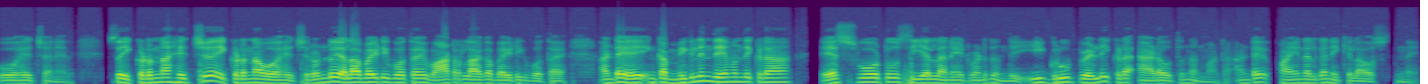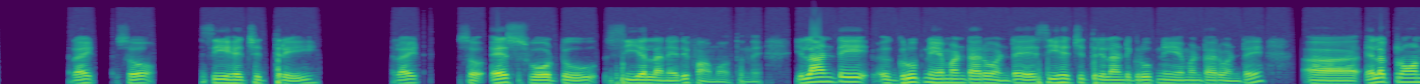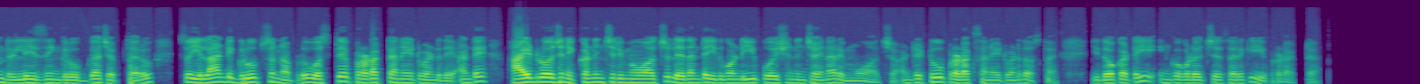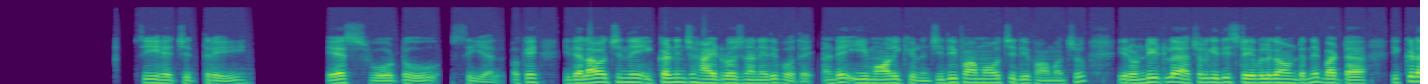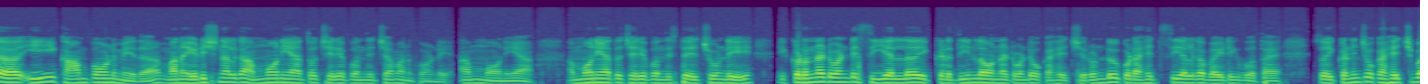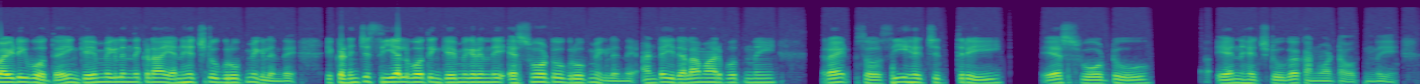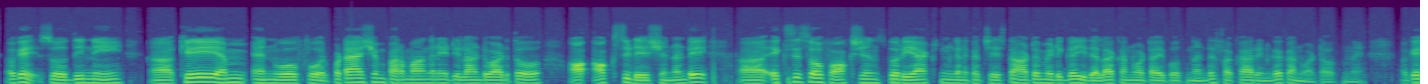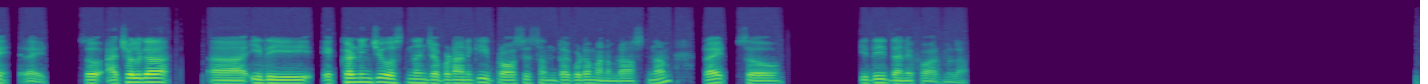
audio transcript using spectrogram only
ఓహెచ్ అనేది. సో, ఇక్కడున్న హెచ్, ఇక్కడున్న ఓహెచ్ రెండు ఎలా బయటికి పోతాయి? వాటర్ లాగా బయటికి పోతాయి. అంటే ఇంకా మిగిలింది ఏముంది ఇక్కడ? ఎస్ఓ2 సీఎల్ అనేటువంటిది ఉంది. ఈ గ్రూప్ వెళ్ళి ఇక్కడ యాడ్ అవుతుందన్నమాట. అంటే ఫైనల్‌గా నీకు ఇలా వస్తుంది. Right. So, CH three right. So SO two CL అనేది ఫామ్ అవుతుంది. ఇలాంటి గ్రూప్‌ని ఏమంటారు అంటే సిహెచ్ త్రీ ఇలాంటి గ్రూప్‌ని ఏమంటారు అంటే ఎలక్ట్రాన్ రిలీజింగ్ గ్రూప్‌గా చెప్తారు. సో ఇలాంటి గ్రూప్స్ ఉన్నప్పుడు వస్తే ప్రొడక్ట్ అనేటువంటిది అంటే హైడ్రోజన్ ఇక్కడి నుంచి రిమూవ్ అవ్వచ్చు. లేదంటే ఇదిగోండి ఈ పొజిషన్ నుంచి అయినా రిమూవ్ అవ్వచ్చు. అంటే టూ ప్రొడక్ట్స్ అనేటువంటిది వస్తాయి. ఇదొకటి ఇంకొకటి వచ్చేసరికి ఈ ప్రొడక్ట్. సీహెచ్3 ఎస్ఓ2 సిఎల్ ఓకే. ఇది ఎలా వచ్చింది? ఇక్కడ నుంచి హైడ్రోజన్ అనేది పోతాయి. అంటే ఈ మాలిక్యూల్ నుంచి ఇది ఫార్మ్ అవ్వచ్చు. ఇది ఫార్మ్ అవ్వచ్చు. ఈ రెండిట్లో యాక్చువల్‌గా ఇది స్టేబుల్‌గా ఉంటుంది. బట్ ఇక్కడ ఈ కాంపౌండ్ మీద మనం ఎడిషనల్గా అమ్మోనియాతో చర్య పొందించామనుకోండి. అమ్మోనియా. అమ్మోనియాతో చర్య పొందిస్తే చూడండి ఇక్కడ ఉన్నటువంటి సిఎల్ ఇక్కడ దీనిలో ఉన్నటువంటి ఒక హెచ్ రెండు కూడా హెచ్‌సిఎల్‌గా బయటికి పోతాయి. సో ఇక్కడ నుంచి ఒక హెచ్ బయటికి పోతే ఇంకేం మిగిలింది ఇక్కడ ఎన్హెచ్ టూ గ్రూప్ మిగిలింది. ఇక్కడ నుంచి సిఎల్ పోతే ఇంకేం మిగిలింది? ఎస్ఓ2 గ్రూప్ మిగిలింది. అంటే ఇది ఎలా మారిపోతుంది? రైట్. సో సీహెచ్3 ఎస్ఓ2 ఎన్‌హెచ్2గా కన్వర్ట్ అవుతుంది. ఓకే. సో దీన్ని కేఎంఎన్ఓ ఫోర్ పొటాషియం పర్మాంగనేట్ ఇలాంటి వాటితో ఆ ఆక్సిడేషన్ అంటే ఎక్సెస్ ఆఫ్ ఆక్సిజన్స్‌తో రియాక్షన్ కనుక చేస్తే ఆటోమేటిక్‌గా ఇది ఎలా కన్వర్ట్ అయిపోతుంది అంటే సకారిన్‌గా కన్వర్ట్ అవుతుంది. ఓకే. రైట్. సో యాక్చువల్‌గా ఆహ్, ఇది ఎక్కడి నుంచి వస్తుందని చెప్పడానికి ఈ ప్రాసెస్ అంతా కూడా మనం రాస్తున్నాం. రైట్. సో ఇది దాని ఫార్ములా.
